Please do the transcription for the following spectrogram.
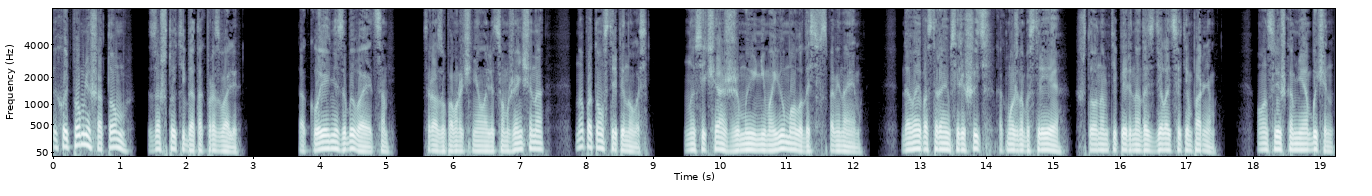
Ты хоть помнишь о том, за что тебя так прозвали?» «Такое не забывается», — сразу помрачнела лицом женщина, — но потом встрепенулась. Но сейчас же мы не мою молодость вспоминаем. Давай постараемся решить как можно быстрее, что нам теперь надо сделать с этим парнем. Он слишком необычен,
